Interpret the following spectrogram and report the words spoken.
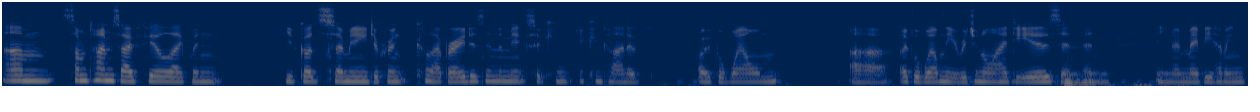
Um, sometimes I feel like when you've got so many different collaborators in the mix, it can it can kind of overwhelm, uh, overwhelm the original ideas, and Mhm. and you know maybe having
